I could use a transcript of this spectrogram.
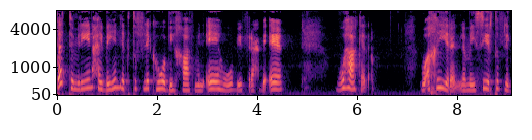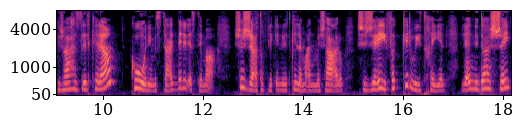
ده التمرين حيبين لك طفلك هو بيخاف من إيه هو بيفرح بإيه وهكذا. وأخيرا لما يصير طفلك جاهز للكلام كوني مستعدة للاستماع. شجع طفلك إنه يتكلم عن مشاعره. شجعيه يفكر ويتخيل لأنه ده الشيء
